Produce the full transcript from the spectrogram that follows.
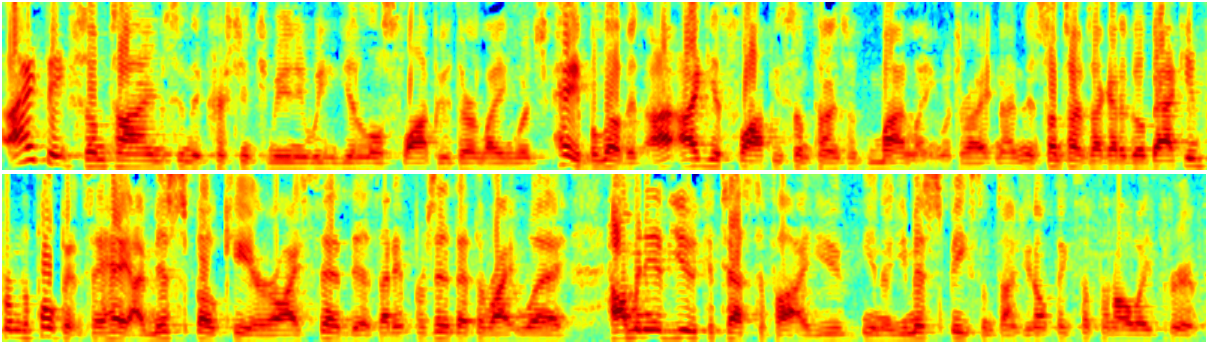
I think sometimes in the Christian community we can get a little sloppy with our language. Hey, beloved, I, I get sloppy sometimes with my language, right? And, I, and sometimes I got to go back in from the pulpit and say, hey, I misspoke here, or I said this, I didn't present that the right way. How many of you could testify? You, you know, you misspeak sometimes. You don't think something all the way through.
